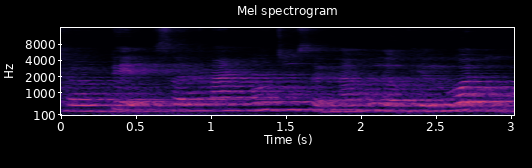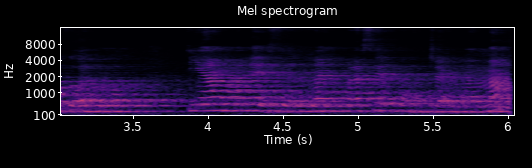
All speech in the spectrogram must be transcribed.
છેવટે સલમાનનું જે સરનામું લખેલું હતું ઘરનું. ત્યાં મને સલમાન પાસે પહોંચાડવામાં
